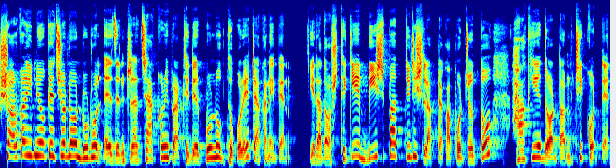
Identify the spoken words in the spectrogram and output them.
সরকারি নিয়োগের জন্য ডুডুল এজেন্টরা চাকরি প্রার্থীদের প্রলুব্ধ করে টাকা নিতেন। এরা দশ থেকে বিশ বা তিরিশ লাখ টাকা পর্যন্ত হাঁকিয়ে দরদাম ঠিক করতেন।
